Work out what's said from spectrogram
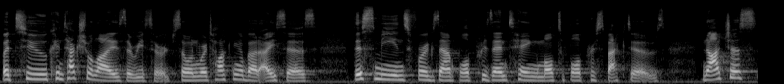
but to contextualize the research. So when we're talking about ISIS, this means, for example, presenting multiple perspectives, not just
